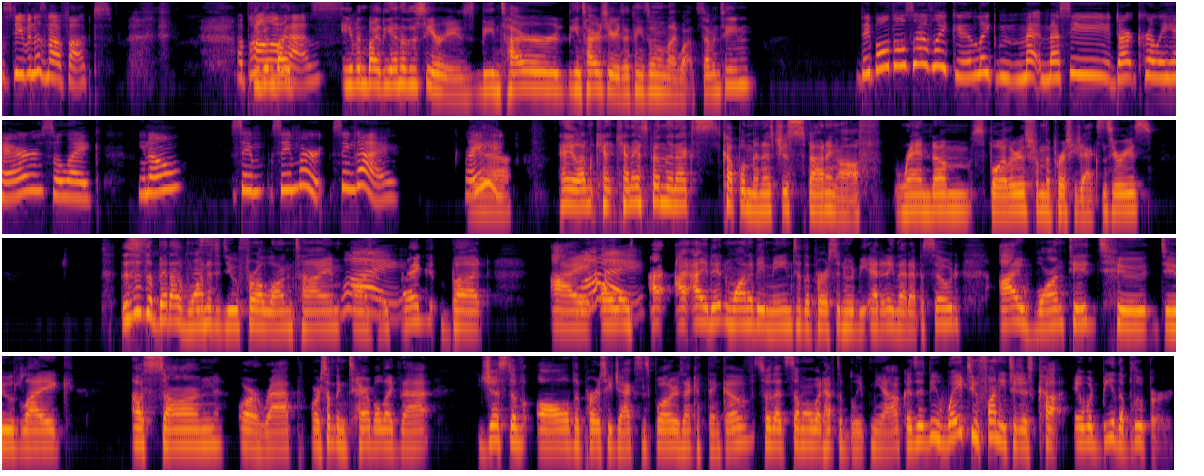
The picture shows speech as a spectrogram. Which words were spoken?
Steven is not fucked. Apollo by- has. Even by the end of the series, the entire the entire series, I think it's only like what seventeen. They both also have like uh, like me- messy dark curly hair, so like you know, same same mer- same guy, right? Yeah. Hey, let me, can can I spend the next couple minutes just spouting off random spoilers from the Percy Jackson series? This is a bit I've wanted This- to do for a long time Why? on Egg, but I always Why? I I didn't want to be mean to the person who would be editing that episode. I wanted to do like a song or a rap or something terrible like that just of all the Percy Jackson spoilers I could think of, so that someone would have to bleep me out because it'd be way too funny to just cut. It would be the blooper,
